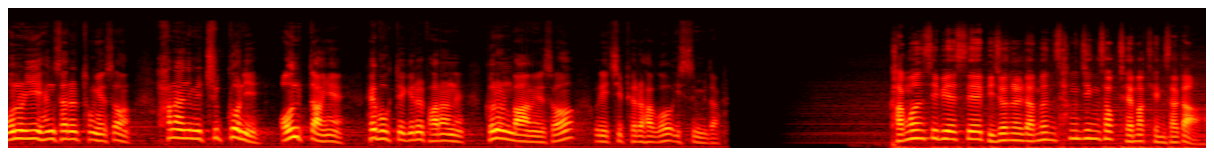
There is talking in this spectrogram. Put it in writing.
오늘 이 행사를 통해서 하나님의 주권이 온 땅에 회복되기를 바라는 그런 마음에서 우리 집회를 하고 있습니다. 강원 CBS의 비전을 담은 상징석 제막 행사가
